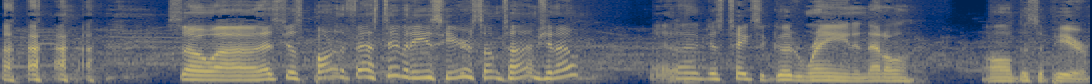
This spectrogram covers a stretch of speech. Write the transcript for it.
so uh, that's just part of the festivities here. Sometimes you know, uh, it just takes a good rain and that'll all disappear.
